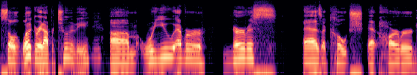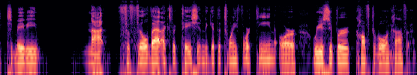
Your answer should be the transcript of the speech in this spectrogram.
So what a great opportunity. Mm-hmm. Um, were you ever nervous as a coach at Harvard to maybe not fulfill that expectation to get to 2014 or were you super comfortable and confident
